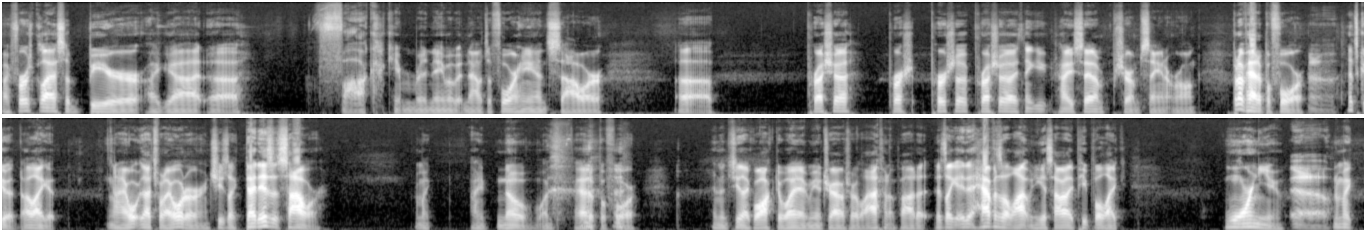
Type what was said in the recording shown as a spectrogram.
my first glass of beer. I got uh, fuck, I can't remember the name of it now. It's a four-hand sour, uh, Prussia, Prussia, Prussia, Prussia. I think you, how you say it. I'm sure I'm saying it wrong, but I've had it before. uh, It's good. I like it. And I, that's what I order. And she's like, "That isn't sour." I'm like, "I know. I've had it before." and then she like walked away, and me and Travis were laughing about it. It's like it happens a lot when you get sour. Like people like warn you. oh, And I'm like,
